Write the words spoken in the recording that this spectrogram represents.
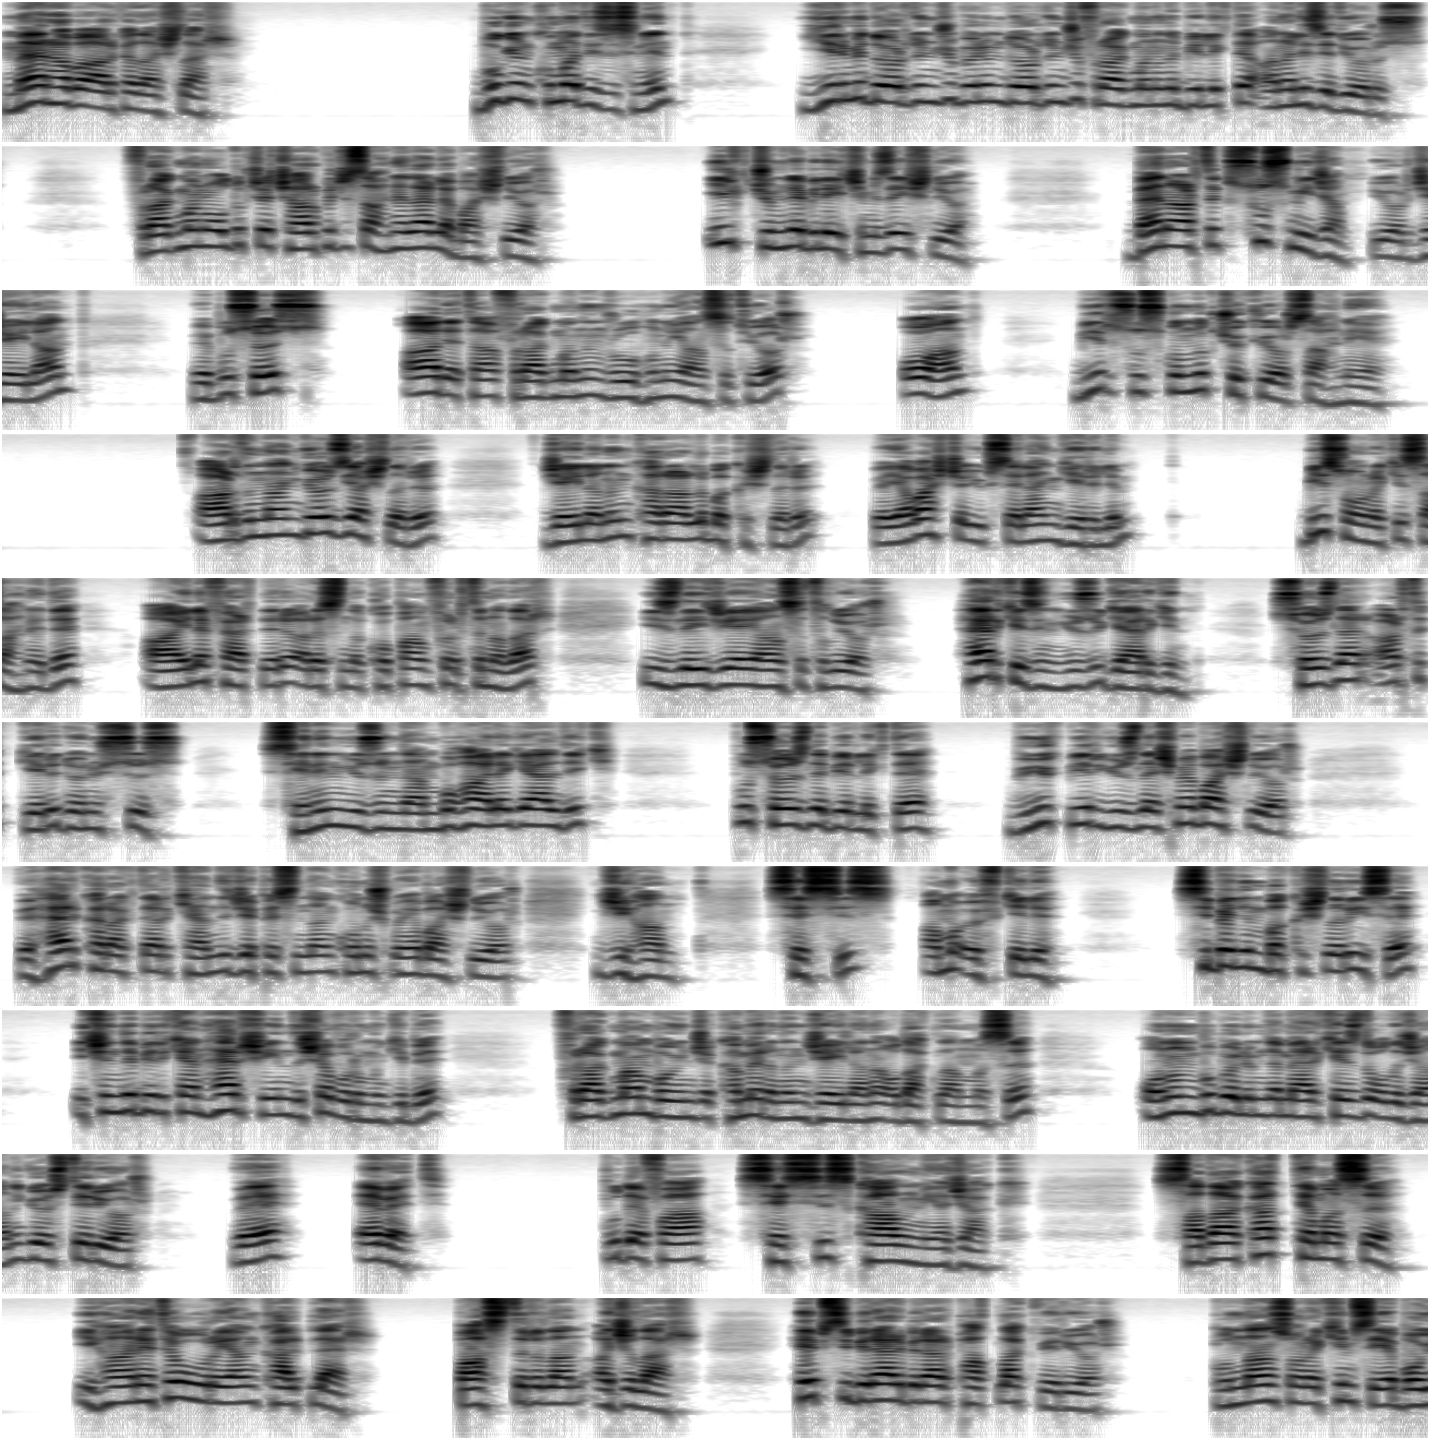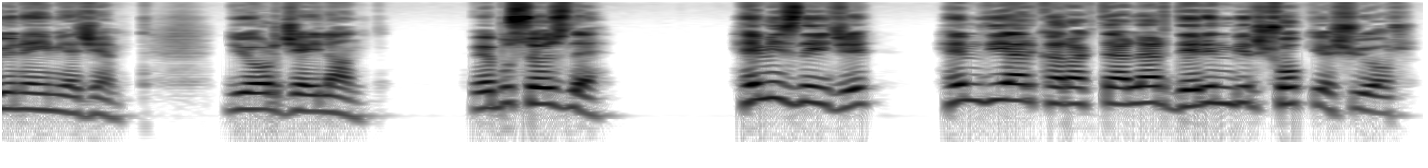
Merhaba arkadaşlar. Bugün Kuma dizisinin 24. bölüm 4. fragmanını birlikte analiz ediyoruz. Fragman oldukça çarpıcı sahnelerle başlıyor. İlk cümle bile içimize işliyor. Ben artık susmayacağım diyor Ceylan ve bu söz adeta fragmanın ruhunu yansıtıyor. O an bir suskunluk çöküyor sahneye. Ardından gözyaşları, Ceylan'ın kararlı bakışları ve yavaşça yükselen gerilim bir sonraki sahnede aile fertleri arasında kopan fırtınalar izleyiciye yansıtılıyor. Herkesin yüzü gergin. Sözler artık geri dönüşsüz. Senin yüzünden bu hale geldik. Bu sözle birlikte büyük bir yüzleşme başlıyor ve her karakter kendi cephesinden konuşmaya başlıyor. Cihan sessiz ama öfkeli. Sibel'in bakışları ise içinde biriken her şeyin dışa vurumu gibi fragman boyunca kameranın Ceylan'a odaklanması onun bu bölümde merkezde olacağını gösteriyor ve evet bu defa sessiz kalmayacak. Sadakat teması, ihanete uğrayan kalpler, bastırılan acılar hepsi birer birer patlak veriyor. Bundan sonra kimseye boyun eğmeyeceğim diyor Ceylan ve bu sözle hem izleyici hem diğer karakterler derin bir şok yaşıyor.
